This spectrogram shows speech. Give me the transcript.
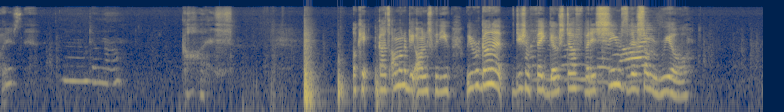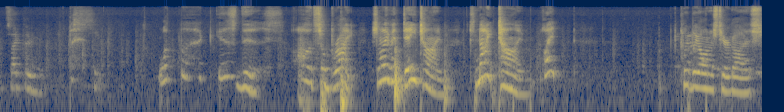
what is that? Mm, don't know. Gosh. Okay, guys, I'm gonna be honest with you. We were gonna do some fake ghost stuff, but it seems there's something real. It's like they're. What the heck is this? Oh, it's so bright. It's not even daytime. It's nighttime. What? Completely honest here, guys.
